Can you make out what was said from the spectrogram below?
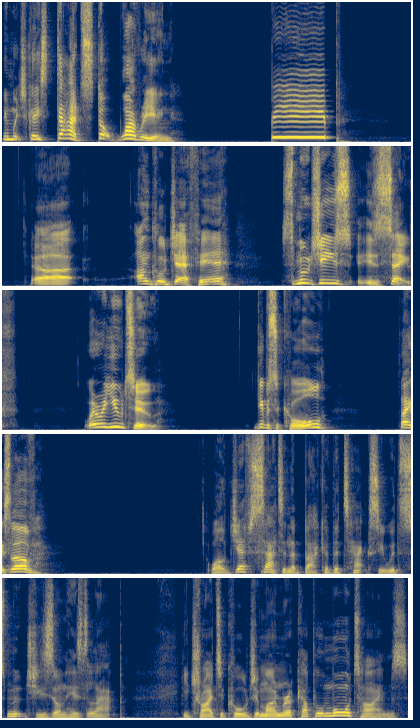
In which case, Dad, stop worrying. Beep! Uh, Uncle Jeff here. Smoochies is safe. Where are you two? Give us a call. Thanks, love. While Jeff sat in the back of the taxi with Smoochies on his lap, he tried to call Jemima a couple more times.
